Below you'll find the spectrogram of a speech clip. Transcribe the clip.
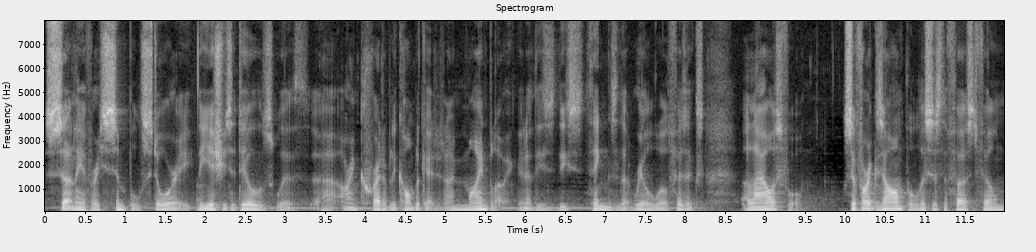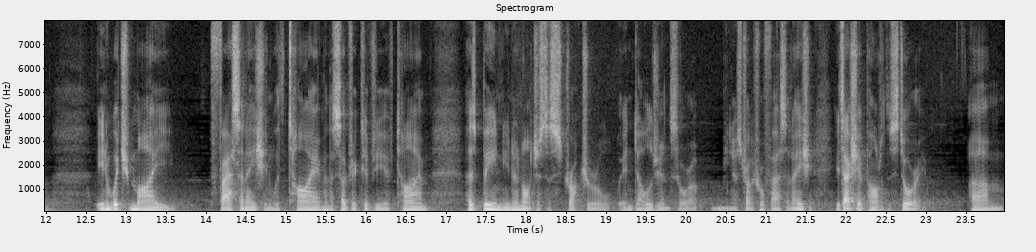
certainly a very simple story. The issues it deals with uh, are incredibly complicated and mind blowing. You know, these, these things that real world physics allows for. So, for example, this is the first film in which my fascination with time and the subjectivity of time has been, you know, not just a structural indulgence or a you know structural fascination. It's actually a part of the story. Um,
